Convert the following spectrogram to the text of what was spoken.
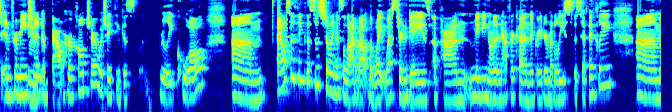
to information about her culture, which I think is really cool. Um, I also think this is showing us a lot about the white Western gaze upon maybe Northern Africa and the greater Middle East specifically. Um,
